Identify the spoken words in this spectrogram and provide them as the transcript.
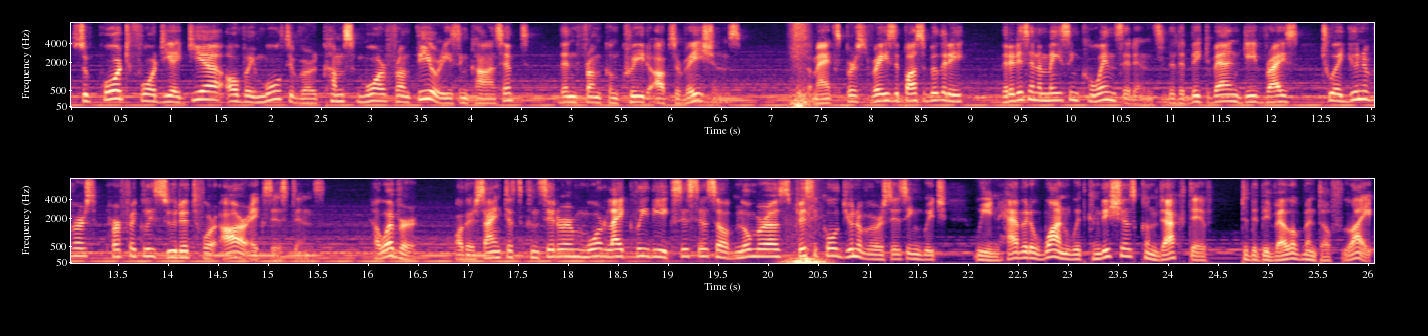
Support for the idea of a multiverse comes more from theories and concepts than from concrete observations. Some experts raise the possibility that it is an amazing coincidence that the Big Bang gave rise to a universe perfectly suited for our existence. However, other scientists consider more likely the existence of numerous physical universes in which we inhabit one with conditions conducive to the development of life.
